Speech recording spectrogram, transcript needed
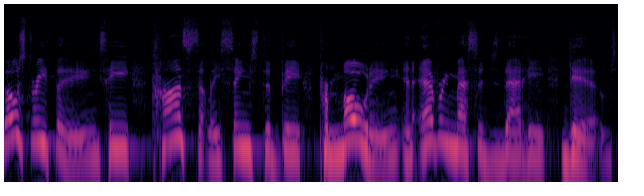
Those three things he constantly seems to be promoting in every message that he gives.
